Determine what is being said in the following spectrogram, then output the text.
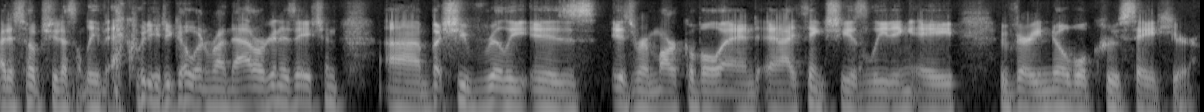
I just hope she doesn't leave Equity to go and run that organization. Um, but she really is is remarkable, and and I think she is leading a very noble crusade here.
